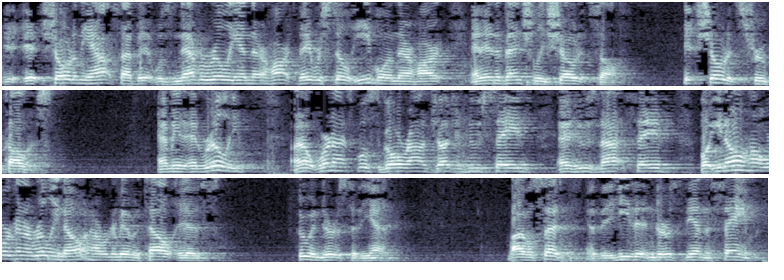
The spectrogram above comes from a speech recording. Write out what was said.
it showed on the outside, but it was never really in their heart. They were still evil in their heart and it eventually showed itself. It showed its true colors. I mean, and really, I know we're not supposed to go around judging who's saved and who's not saved, but you know how we're going to really know and how we're going to be able to tell is who endures to the end. The Bible said, he that endures to the end, the same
